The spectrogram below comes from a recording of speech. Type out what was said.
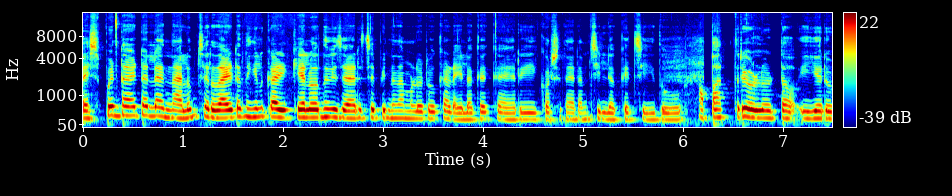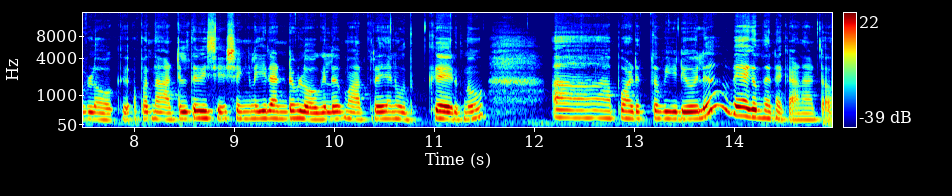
വിശപ്പ് ഉണ്ടായിട്ടല്ല എന്നാലും ചെറുതായിട്ട് എന്തെങ്കിലും കഴിക്കാലോ എന്ന് വിചാരിച്ച് പിന്നെ നമ്മളൊരു കടയിലൊക്കെ കയറി കുറച്ച് നേരം ചില്ലൊക്കെ ചെയ്തു. അപ്പം അത്രയേ ഉള്ളൂ കേട്ടോ ഈ ഒരു വ്ളോഗ്. അപ്പം നാട്ടിലത്തെ വിശേഷങ്ങൾ ഈ രണ്ട് വ്ളോഗിൽ മാത്രമേ ഞാൻ ഒതുക്കുകയായിരുന്നു. അപ്പോൾ അടുത്ത വീഡിയോയിൽ വേഗം തന്നെ കാണാം കേട്ടോ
